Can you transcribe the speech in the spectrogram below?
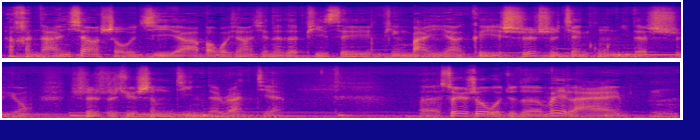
他很难像手机啊，包括像现在的 PC、平板一样，可以实时监控你的使用，实时去升级你的软件。呃，所以说，我觉得未来，嗯，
